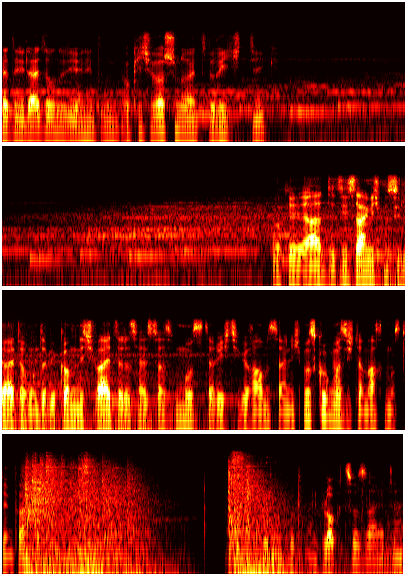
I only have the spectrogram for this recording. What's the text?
Kletter die Leiter unter dir hinten. Okay, ich war schon halt richtig. Okay, ja, die sagen, ich muss die Leiter runter. Wir kommen nicht weiter, das heißt, das muss der richtige Raum sein. Ich muss gucken, was ich da machen muss, dem Fall. Ich gebe mal kurz meinen Block zur Seite.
